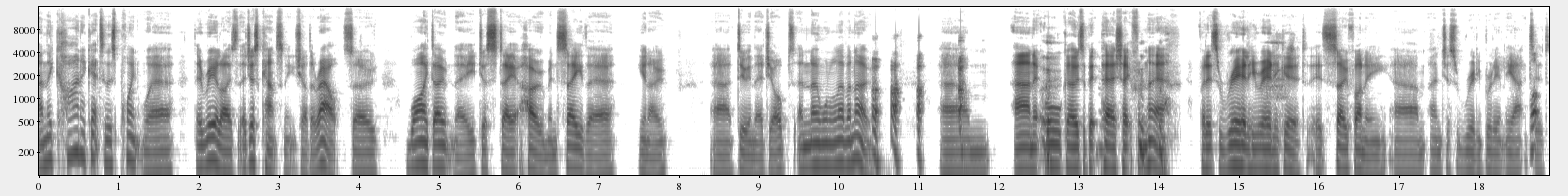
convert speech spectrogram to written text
and they kind of get to this point where they realise that they're just cancelling each other out. So why don't they just stay at home and say they're, you know, uh, doing their jobs and no one will ever know? um, and it all goes a bit pear shaped from there. But it's really, really good. It's so funny um, and just really brilliantly acted.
